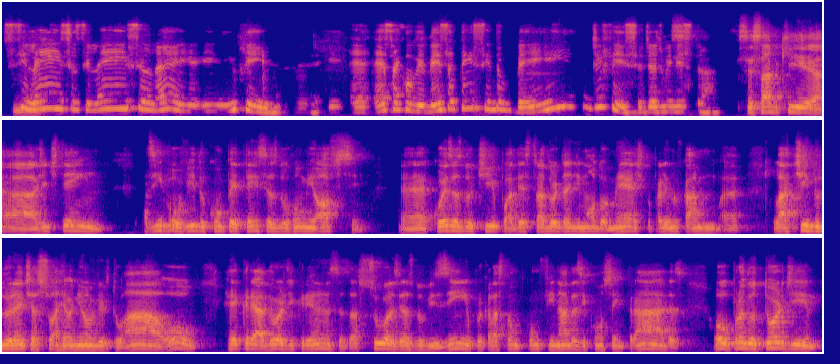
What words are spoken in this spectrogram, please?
silêncio, silêncio, né? E, e, enfim, essa convivência tem sido bem difícil de administrar. Você sabe que a, a gente tem desenvolvido competências do home office, é, coisas do tipo adestrador de animal doméstico para ele não ficar é, latindo durante a sua reunião virtual, ou recreador de crianças, as suas e as do vizinho, porque elas estão confinadas e concentradas ou produtor de,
